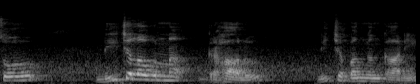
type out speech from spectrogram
సో నీచలో ఉన్న గ్రహాలు నీచభంగం కానీ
